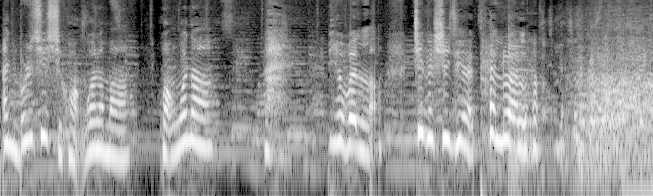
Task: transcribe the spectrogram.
哎，你不是去洗黄瓜了吗？黄瓜呢？”哎，别问了，这个世界太乱了。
